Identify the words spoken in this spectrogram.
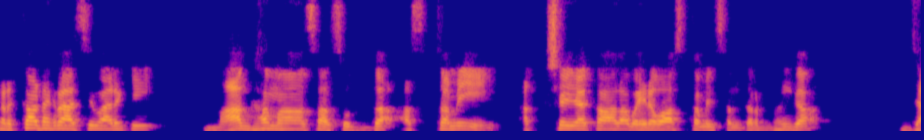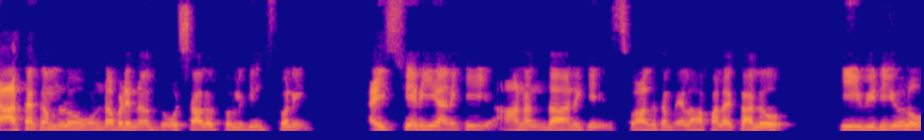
కర్కాటక రాశి వారికి మాఘమాస శుద్ధ అష్టమి అక్షయకాల భైరవాష్టమి సందర్భంగా జాతకంలో ఉండబడిన దోషాలు తొలగించుకొని ఐశ్వర్యానికి ఆనందానికి స్వాగతం ఎలా పలకాలో ఈ వీడియోలో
